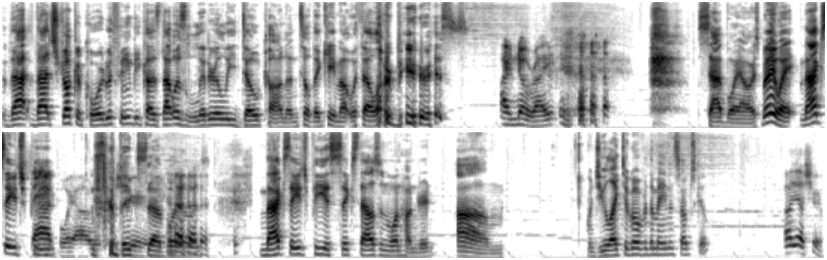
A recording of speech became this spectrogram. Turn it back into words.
that that struck a chord with me because that was literally Dokkan until they came out with LR Beerus. I know, right? Sad boy hours. But anyway, max HP. Bad boy hours. the big sure. sad boy hours. Max HP is 6,100. Um, would you like to go over the main and sub skill? oh yeah, sure.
